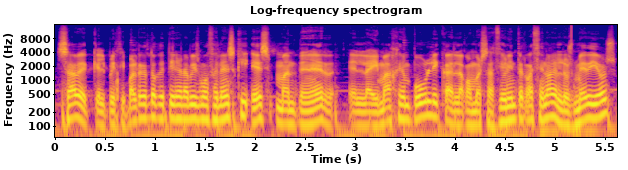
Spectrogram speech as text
sabe que el principal reto que tiene ahora mismo Zelensky es mantener en la imagen pública, en la conversación internacional, en los medios,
